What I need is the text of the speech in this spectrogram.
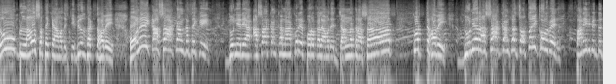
লোভ, লালসা থেকে আমাদেরকে বিরত থাকতে হবে। অনেক আশা, আকাঙ্ক্ষা থেকে দুনিয়ার আশা আকাঙ্ক্ষা না করে পরকালে আমাদের জান্নাতের আশা করতে হবে। দুনিয়ার আশা আকাঙ্ক্ষা যতই করবেন, পানির ভিতরে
